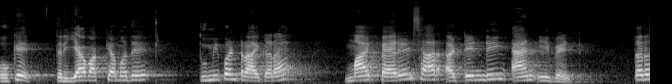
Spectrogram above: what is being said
okay तर या वाक्यामध्ये तुम्ही पण ट्राय करा. My parents are attending and event तर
